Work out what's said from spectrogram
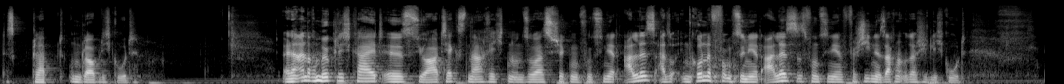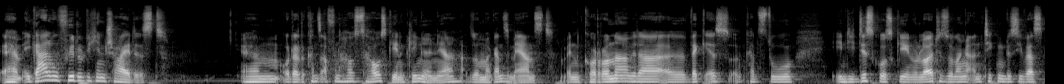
das klappt unglaublich gut. Eine andere Möglichkeit ist, ja, Textnachrichten und sowas schicken. Funktioniert alles. Also im Grunde funktioniert alles. Es funktionieren verschiedene Sachen unterschiedlich gut. Ähm, egal wofür du dich entscheidest, Ähm, oder du kannst auch von Haus zu Haus gehen, klingeln, ja. Also mal ganz im Ernst. Wenn Corona wieder äh, weg ist, kannst du in die Diskos gehen und Leute so lange anticken, bis sie was.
